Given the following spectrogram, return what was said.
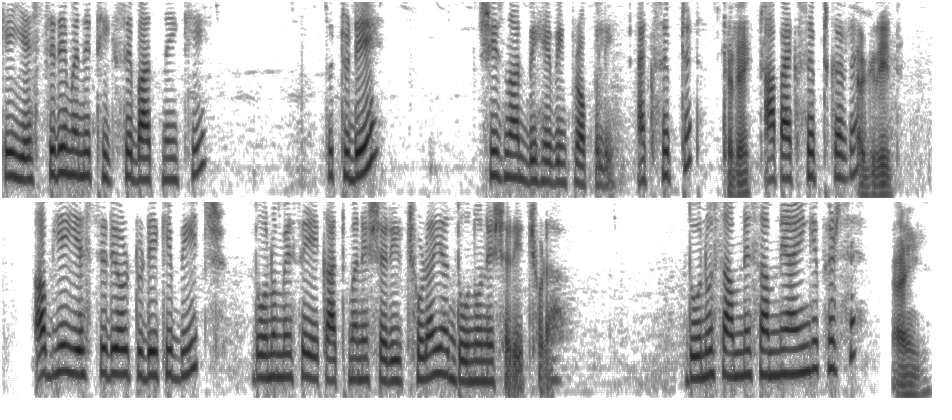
कि येस्टरडे मैंने ठीक से बात नहीं की। तो today she is not behaving properly accepted correct आप एक्सेप्ट कर रहे हैं? अग्रीड अब ये येस्टरडे और टुडे के बीच दोनों में से एक आत्मा ने शरीर छोड़ा या दोनों ने शरीर छोड़ा? दोनों सामने सामने आएँगे फिर से? आएँगे।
